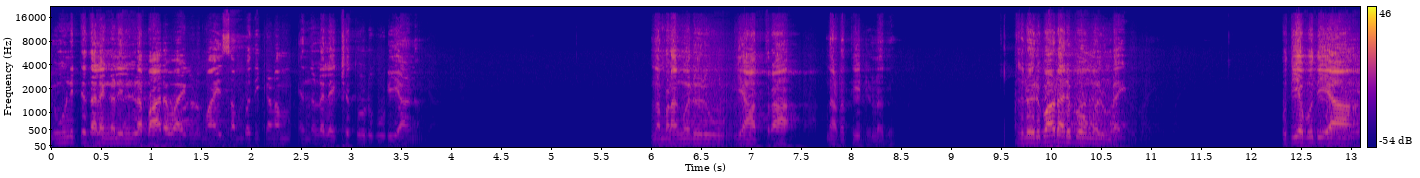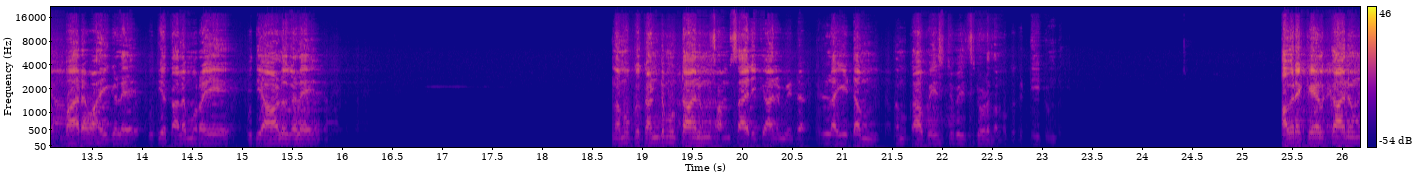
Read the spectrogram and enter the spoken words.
യൂണിറ്റ് തലങ്ങളിലുള്ള ഭാരവാഹികളുമായി സംവദിക്കണം എന്നുള്ള ലക്ഷ്യത്തോടു കൂടിയാണ് നമ്മൾ അങ്ങനെ ഒരു യാത്ര നടത്തിയിട്ടുള്ളത്. അതിൽ ഒരുപാട് അനുഭവങ്ങൾ ഉണ്ടായി പുതിയ പുതിയ ഭാരവാഹികളെ പുതിയ തലമുറയെ പുതിയ ആളുകളെ നമുക്ക് കണ്ടുമുട്ടാനും സംസാരിക്കാനും ഉള്ള ഇടം നമുക്ക് ആ ഫേസ് ടു ഫേസിലൂടെ നമുക്ക് കിട്ടിയിട്ടുണ്ട്. അവരെ കേൾക്കാനും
